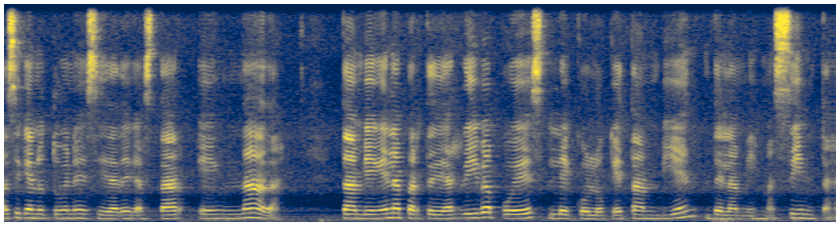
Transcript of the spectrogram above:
así que no tuve necesidad de gastar en nada. También en la parte de arriba pues le coloqué también de la misma cinta.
